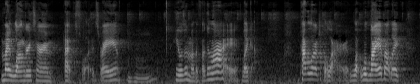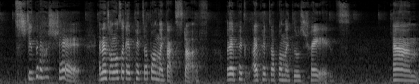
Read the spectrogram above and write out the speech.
my longer term ex was right. Mm-hmm. He was a motherfucking lie, like, pathological liar. Li- Would lie about like stupid ass shit, and it's almost like I picked up on like that stuff. Like I picked, I picked up on like those traits, and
